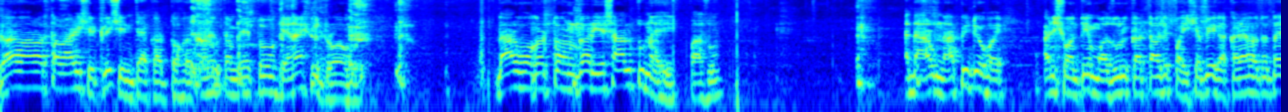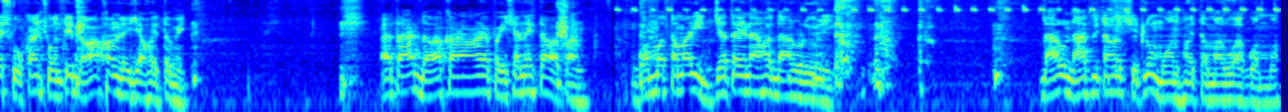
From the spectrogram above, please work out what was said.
ઘરવાળો તમારી કેટલી ચિંતા કરતો હોય, પણ તમે તો હેના શું ધ્રોવા દારૂ વગર તો ઘર એ ચાલતું નહીં પાછું. આ દારૂ ના પીધ્યો હોય અને શાંતિ મજૂરી કરતા હોય પૈસા ભેગા કર્યા હોય તો તારે છોકરાને શાંતિ દવાખાને લઈ ગયા હોય તમે. આ તારે દવા કરાવવાના પૈસા નહીં થવા પણ ગમત તમારી ઇજ્જત ના હોય દારૂડીઓની દારૂ ના પીતા હોય કેટલું મન હોય તમારું આ ગામમાં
